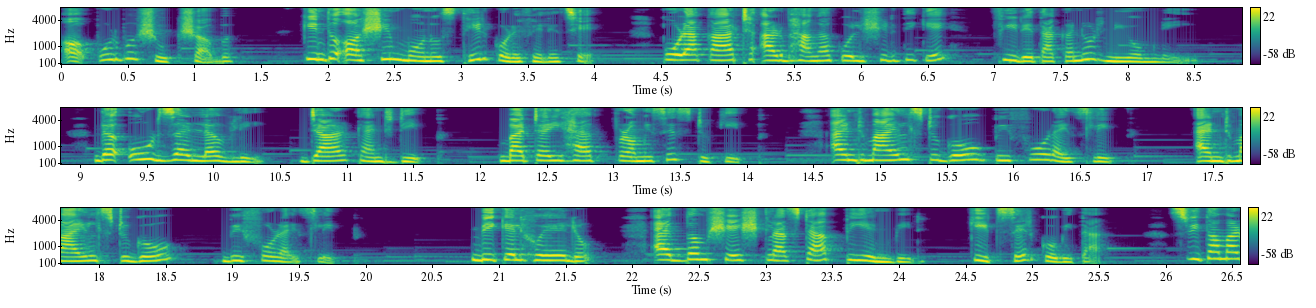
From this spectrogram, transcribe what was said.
অপূর্ব সুখ সব। কিন্তু অসীম মনস্থির করে ফেলেছে। পোড়া কাঠ আর ভাঙা কলসির দিকে ফিরে তাকানোর নিয়ম নেই। The woods are lovely dark and deep but I have promises to keep and miles to go before I sleep and miles to go before I sleep বিকেল হয়ে এলো। একদম শেষ ক্লাসটা পিএনবির কিটসের কবিতা। শ্রীতমার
